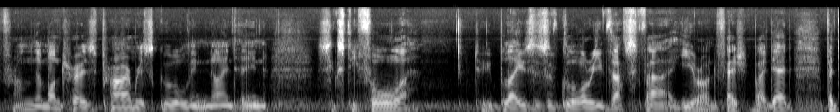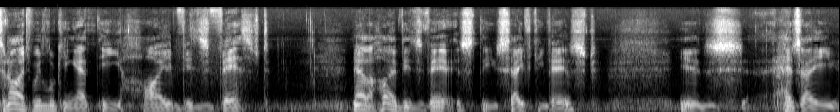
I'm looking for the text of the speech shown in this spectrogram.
from the Montrose Primary School in 1964. Two blazes of glory thus far here on Fashion by Dad. But tonight we're looking at the high vis vest. Now, the high vis vest, the safety vest, is has a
